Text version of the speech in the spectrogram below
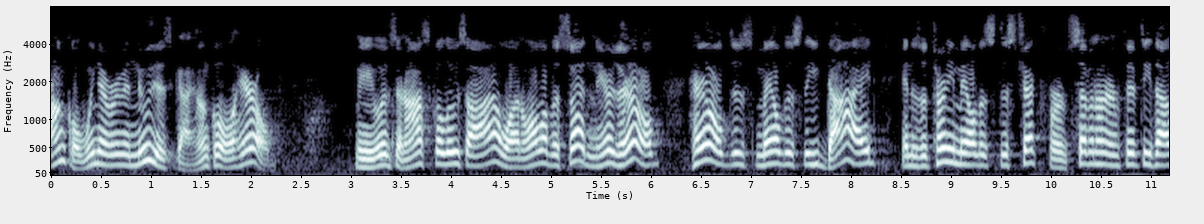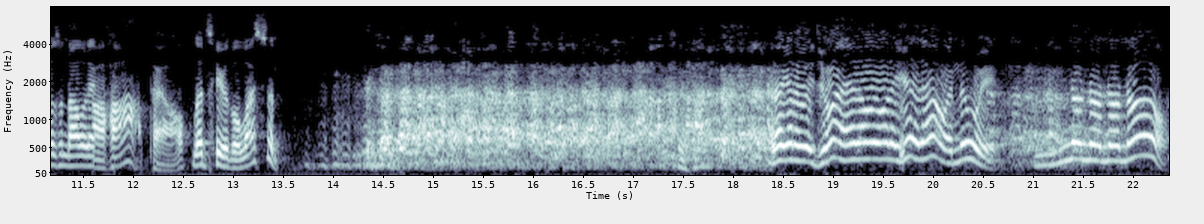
uncle. We never even knew this guy, Uncle Harold. I mean, he lives in Oskaloosa, Iowa, and all of a sudden, here's Harold. Harold just mailed us, he died, and his attorney mailed us this check for $750,000. Aha, pal, let's hear the lesson. They're going to rejoice. I don't want to hear that one, do we? No, no, no, no.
